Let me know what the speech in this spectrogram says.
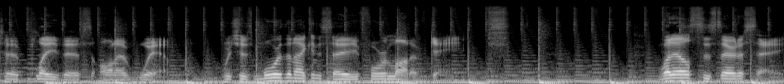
to play this on a whim, which is more than I can say for a lot of games. What else is there to say?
